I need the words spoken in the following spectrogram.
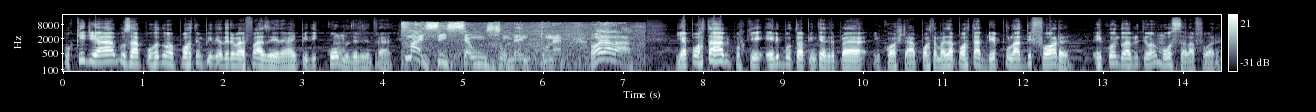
o que diabos a porra de uma porta e uma penteadeira vai fazer, né? Vai impedir como deles entrarem. Mas isso é um jumento, né? Olha lá. E a porta abre, porque ele botou a penteadeira para encostar a porta, mas a porta abria pro lado de fora. E quando abre tem uma moça lá fora.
